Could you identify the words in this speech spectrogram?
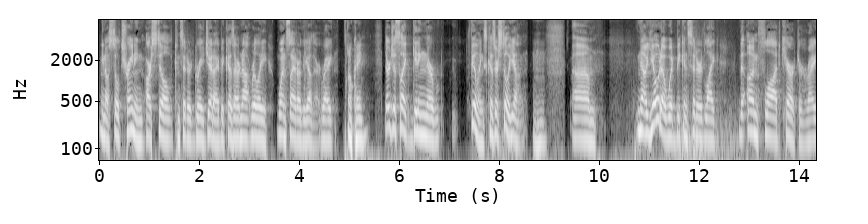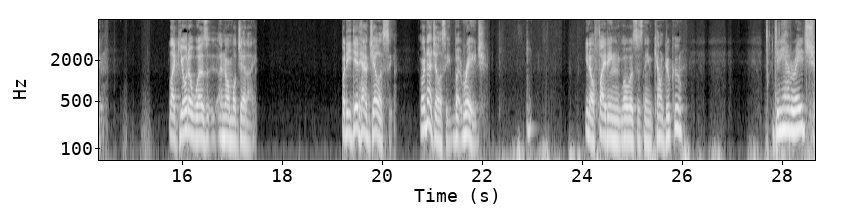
you know, still training are still considered gray Jedi because they're not really one side or the other, right? okay, they're just like getting their feelings because they're still young. Um, now Yoda would be considered like the unflawed character, right? Like Yoda was a normal Jedi, but he did have jealousy, or not jealousy, but rage. You know, fighting what was his name, Count Dooku. did he have rage?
